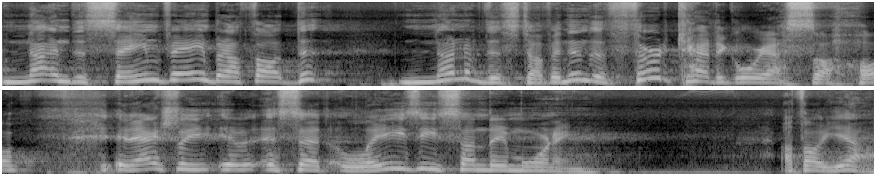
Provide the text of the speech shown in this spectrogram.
not in the same vein, but I thought, none of this stuff. And then the third category I saw, it actually it, it said lazy Sunday morning. I thought, yeah.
